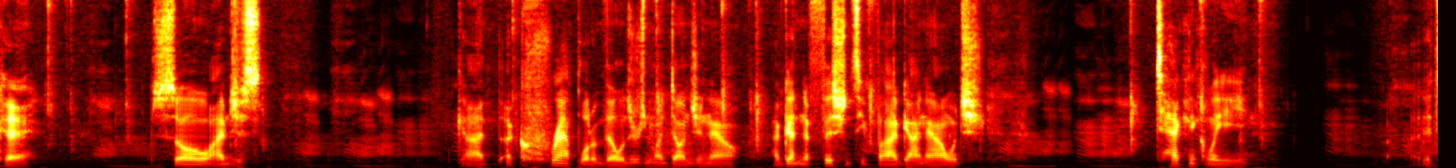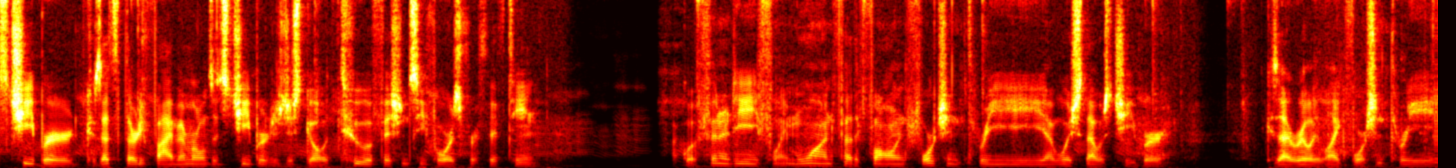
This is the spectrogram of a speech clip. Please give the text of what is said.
Okay. So I've just got a crap load of villagers in my dungeon now. I've got an efficiency 5 guy now, which technically it's cheaper because that's 35 emeralds. It's cheaper to just go with two efficiency fours for 15. Aqua Affinity, Flame 1, Feather Falling, Fortune 3. I wish that was cheaper because I really like Fortune 3.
